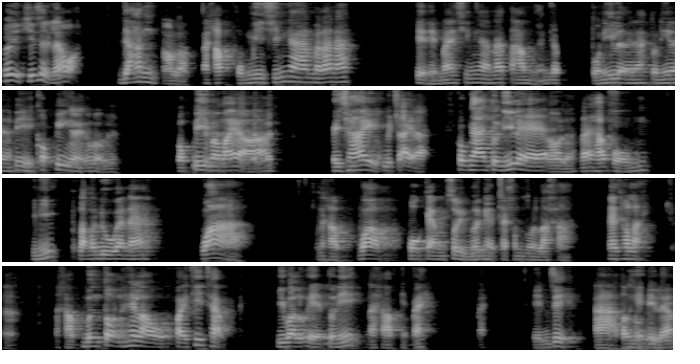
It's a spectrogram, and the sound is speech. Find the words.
เฮ้ยคิดเสร็จแล้วอะยังเอาเหรอนะครับ ผมมีชิ้นงานมาแล้วนะเกดเห็นไหมชิ้นงานหน้าตาเหมือนกับตัวนี้เลยนะ ตัวนี้นะพี่ก๊อปปี้ไงเขาบอกเนี่ยก๊อปปี้มาไหมเหรอ ไม่ใช่ไม่ใช่อะก็งานตัวนี้แหละเอาเหรอ นะครับผม ทีนี้เรามาดูกันนะ ว่านะครับว่าโปรแกรม SolidWorks เนี่ยจะคำนวณราคาได้เท่าไหร่อะ นะครับเบื้องต้นให้เราไปที่แท็บ evaluate ตัวนี้นะครับเห็นไหมเห็นสิ อ่าต้องเห็นอยู่แล้ว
